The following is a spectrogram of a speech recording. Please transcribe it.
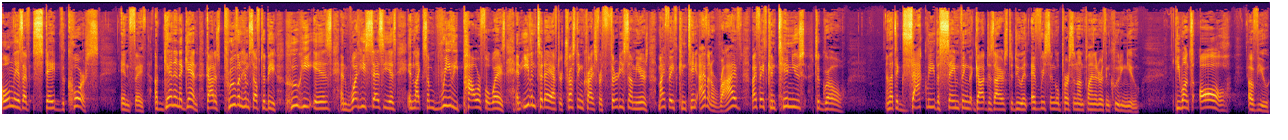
Only as I've stayed the course in faith. Again and again, God has proven himself to be who he is and what he says he is in like some really powerful ways. And even today, after trusting Christ for 30 some years, my faith continues. I haven't arrived, my faith continues to grow. And that's exactly the same thing that God desires to do in every single person on planet Earth, including you. He wants all of you,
